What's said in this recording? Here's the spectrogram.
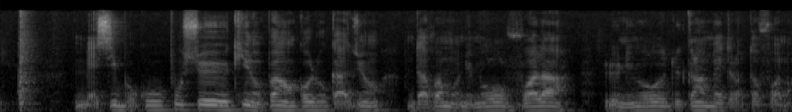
Merci beaucoup. Pour ceux qui n'ont pas encore l'occasion d'avoir mon numéro, voilà le numéro du grand maître Tofono.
